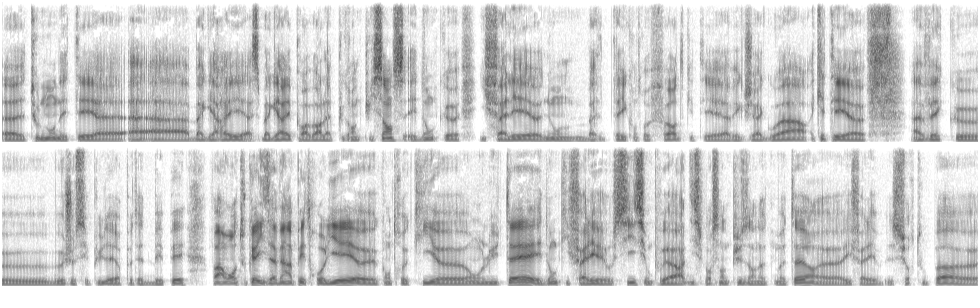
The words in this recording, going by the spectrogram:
euh, tout le monde était à, à bagarrer, à se bagarrer pour avoir la plus grande puissance, et donc euh, il fallait, nous on bataillait contre Ford qui était avec Jaguar, qui était euh, avec, je sais plus d'ailleurs peut-être BP. Enfin en tout cas ils avaient un pétrolier contre qui on luttait, et donc il fallait aussi, si on pouvait avoir 10% de plus dans notre moteur, euh, il fallait surtout pas euh,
